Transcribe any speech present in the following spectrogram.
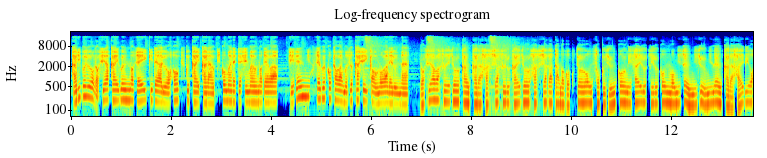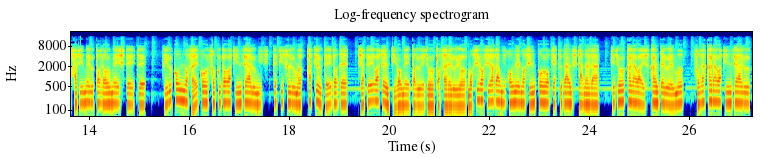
カリブルをロシア海軍の聖域であるオホーツク海から撃ち込まれてしまうのでは、事前に防ぐことは難しいと思われるな。ロシアは水上艦から発射する海上発射型の極超音速巡航ミサイルツィルコンも2022年から配備を始めると表明していて、ツィルコンの最高速度はキンジャールに匹敵するマッハ級程度で、射程は 1000km 以上とされるよ。もしロシアが日本への侵攻を決断したなら、地上からはイスカンデル M、空からはキンジャール、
